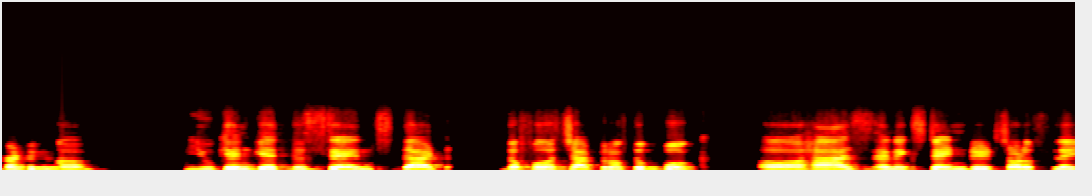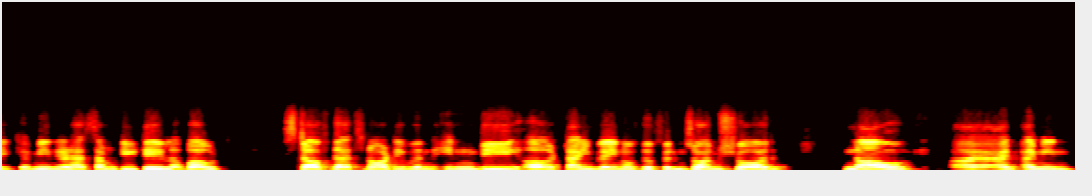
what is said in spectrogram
continue. Um, you can get the sense that the first chapter of the book uh, has an extended sort of like I mean, it has some detail about stuff that's not even in the uh, timeline of the film. So I'm sure now I, I mean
